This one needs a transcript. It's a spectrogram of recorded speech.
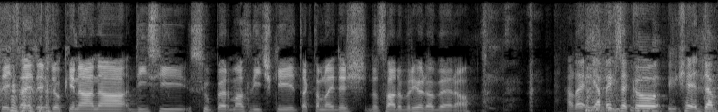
teď zajdeš do kina na DC Super Mazlíčky, tak tam najdeš docela dobrýho dabéra. Ale já bych řekl, že dub,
